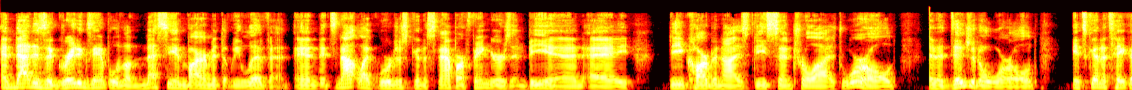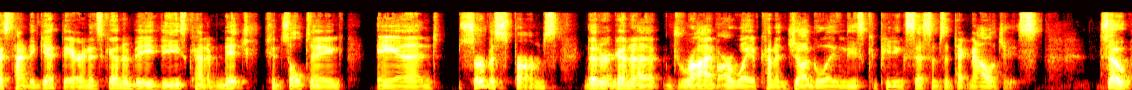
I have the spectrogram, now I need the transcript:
and that is a great example of a messy environment that we live in. And it's not like we're just going to snap our fingers and be in a decarbonized, decentralized world, in a digital world. It's going to take us time to get there. And it's going to be these kind of niche consulting and service firms that are going to drive our way of kind of juggling these competing systems and technologies. So,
